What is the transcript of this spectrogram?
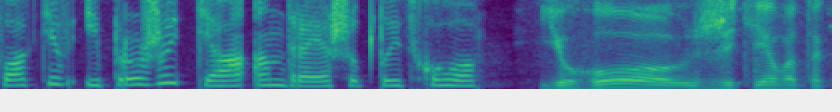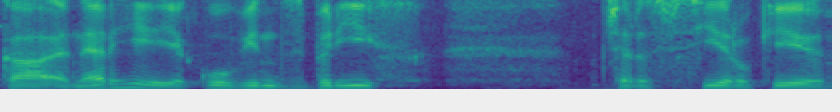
фотофактів і про життя Андрея Шептицького. Його життєва така енергія, яку він зберіг через всі роки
